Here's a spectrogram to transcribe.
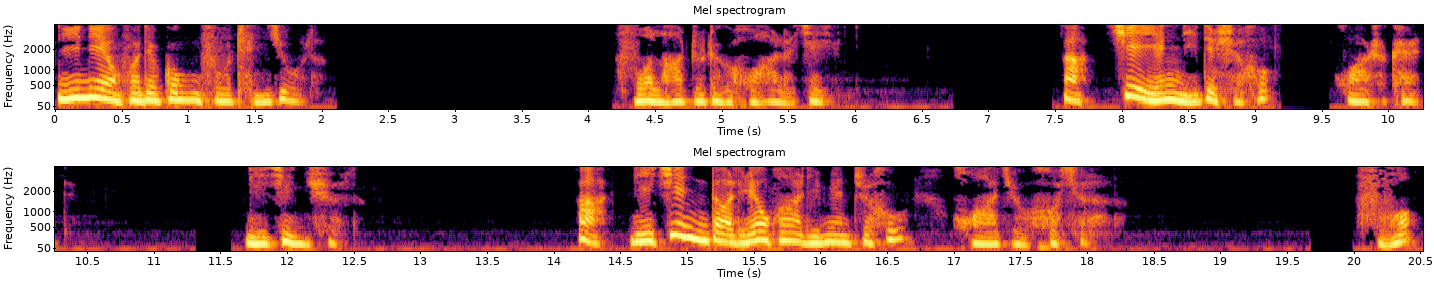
你念佛的功夫成就了，佛拿着这个花来接引你，啊，接引你的时候，花是开的。你进去了，啊！你进到莲花里面之后，花就活起来了。佛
